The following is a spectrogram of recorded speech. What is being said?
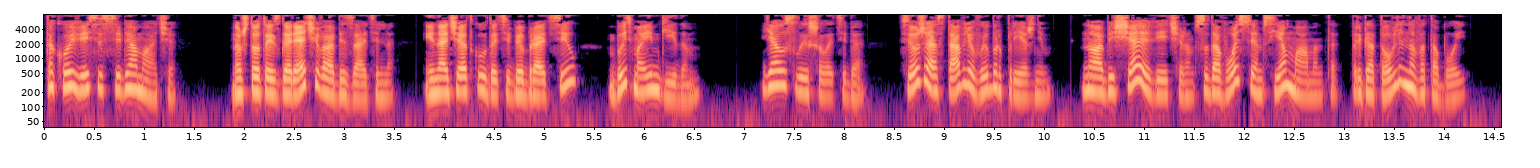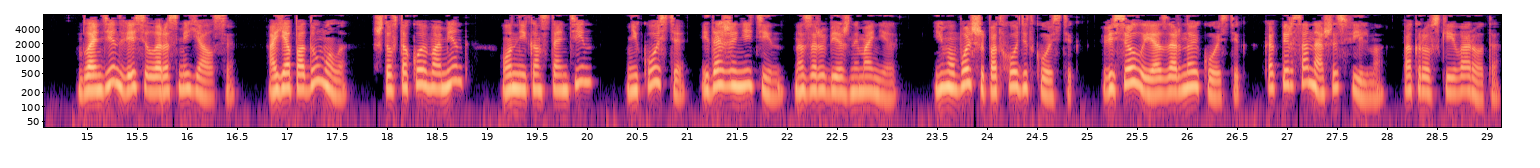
такой весь из себя мачо. Но что-то из горячего обязательно. Иначе откуда тебе брать сил быть моим гидом? Я услышала тебя. Все же оставлю выбор прежним но обещаю вечером с удовольствием съем мамонта, приготовленного тобой. Блондин весело рассмеялся, а я подумала, что в такой момент он не Константин, не Костя и даже не Тин на зарубежный манер. Ему больше подходит Костик, веселый и озорной Костик, как персонаж из фильма «Покровские ворота».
